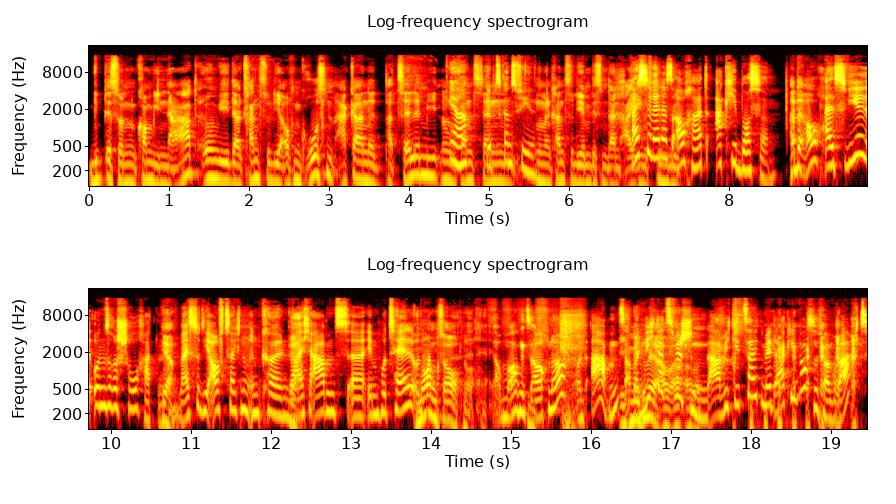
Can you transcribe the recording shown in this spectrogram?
gibt es so ein Kombinat irgendwie, da kannst du dir auf einem großen Acker eine Parzelle mieten und Ja, kannst dann, gibt's ganz viel. Und dann kannst du dir ein bisschen dein eigenes Weißt du, wer das auch hat? Aki Bosse. Hat er auch? Als wir unsere Show hatten, Ja. weißt du, die Aufzeichnung in Köln, war Ja. ich abends äh, im Hotel und Morgens hab, auch noch. Ja, morgens auch noch und abends, aber nicht mehr, dazwischen. Da habe ich die Zeit mit Aki Bosse verbracht.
